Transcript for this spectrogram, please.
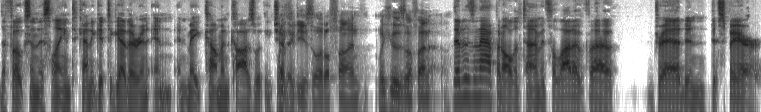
the folks in this lane to kind of get together and, and, and make common cause with each we other. We could use a little fun. We could use a little fun. That doesn't happen all the time. It's a lot of uh, dread and despair.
